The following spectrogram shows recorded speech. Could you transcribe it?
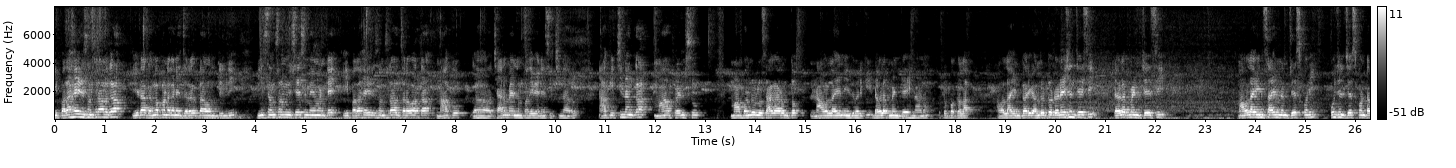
ఈ పదహైదు సంవత్సరాలుగా ఈడ గంగ పండగ అనేది జరుగుతూ ఉంటుంది. ఈ సంవత్సరం విశేషం ఏమంటే ఈ పదహైదు సంవత్సరాల తర్వాత నాకు చైర్మన్ పదవి అనేసి ఇచ్చినారు. నాకు ఇచ్చినాక మా ఫ్రెండ్స్ మా బంధువుల సహకారంతో నా వల్ల అయిన ఇదివరకు డెవలప్మెంట్ చేసినాను. చుట్టుపక్కల వాళ్ళ అయిన కాడికి అందరితో డొనేషన్ చేసి డెవలప్మెంట్ చేసి మా సాయం మేము చేసుకొని పూజలు చేసుకుంటా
